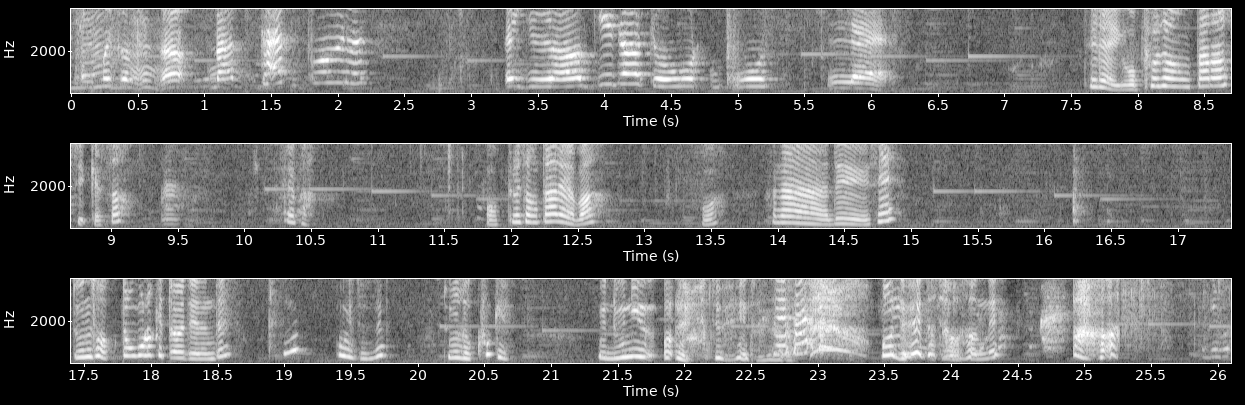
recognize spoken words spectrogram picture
엄마 나, 나 탁구를 여기다 줘볼래. 테리야, 이거 표정 따라 할 수 있겠어? 응. 해봐. 어, 표정 따라 해봐. 뭐? 하나, 둘, 셋. 눈을 더 동그랗게 떠야 되는데? 어? 어, 이러네? 눈을 더 크게. 왜 눈이, 어, 눈이 달라. 어, 더 잡았네? 그리고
